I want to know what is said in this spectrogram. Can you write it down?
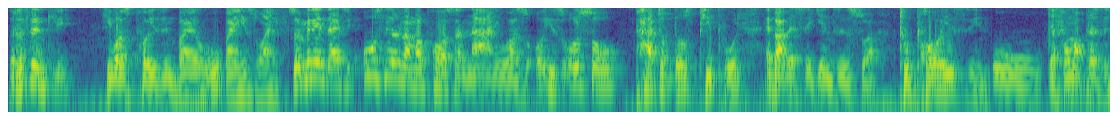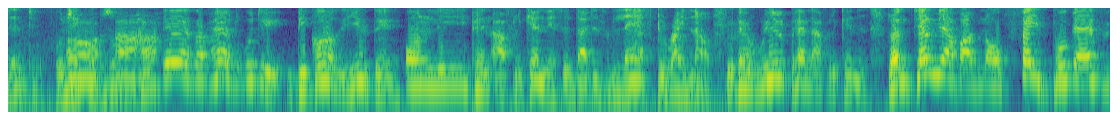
recently he was poisoned by who? By his wife. So meaning that ucyril ramaphosa naye was is also part of those people ebabesetyenziswa to poison u, the former president ujacob zuma. uh-huh. yes i've heard ukuthi because he's the only pan-africanist that is left right now. Hmm. the real pan-africanist. Don't tell me about no facebook as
